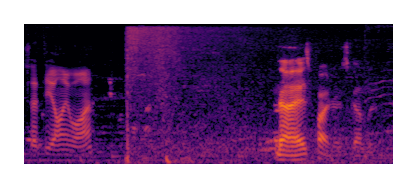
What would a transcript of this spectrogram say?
Is that the only one? No, his partner's coming.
